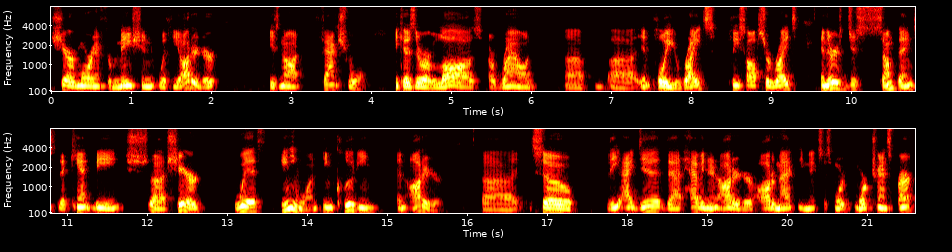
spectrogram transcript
share more information with the auditor is not factual because there are laws around employee rights, police officer rights, and there's just some things that can't be sh- uh, shared with anyone, including an auditor. Uh, so the idea that having an auditor automatically makes us more, more transparent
